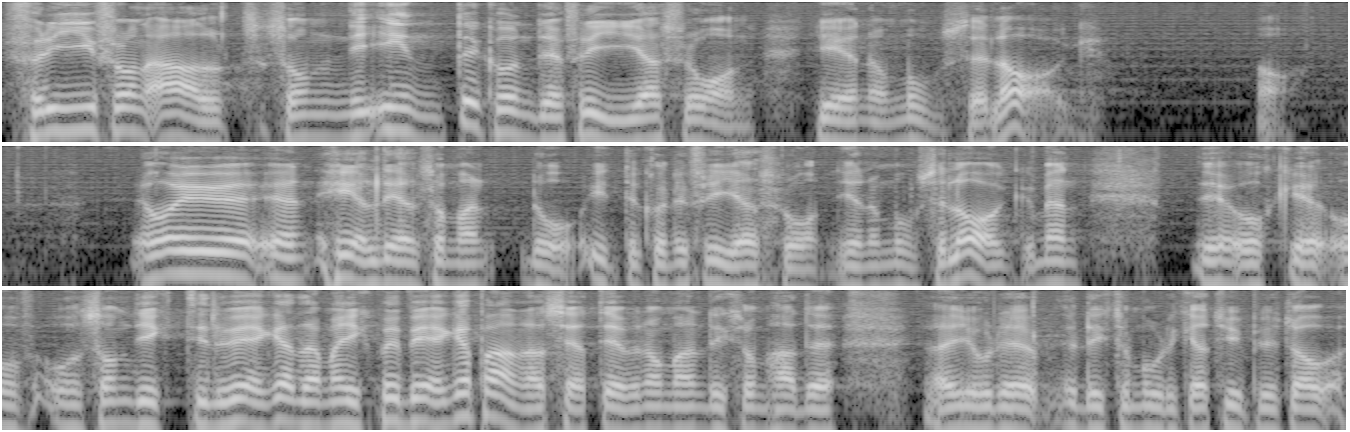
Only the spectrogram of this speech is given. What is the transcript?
fri från allt som ni inte kunde frias från genom Mose lag. Ja. Det var ju en hel del som man då inte kunde frias från genom Mose lag. Men och, och, och, som gick till väga, där man gick på väga på annat sätt även om man liksom hade, eh, gjorde liksom olika typer av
